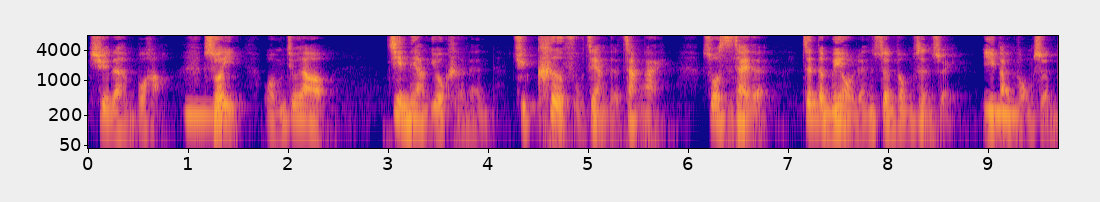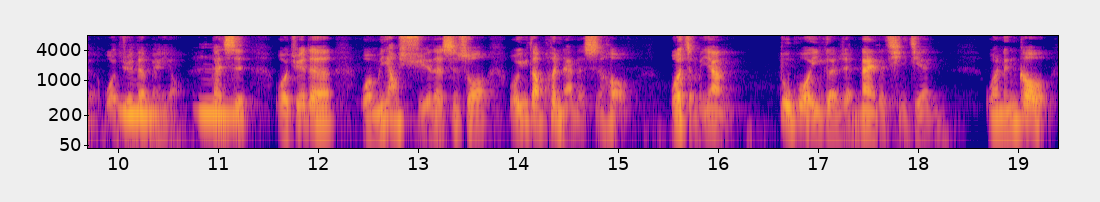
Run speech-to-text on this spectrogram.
学的很不好。嗯。所以我们就要尽量有可能去克服这样的障碍。说实在的，真的没有人顺风顺水、一帆风顺的，我觉得没有。但是我觉得我们要学的是说，我遇到困难的时候，我怎么样度过一个忍耐的期间，我能够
